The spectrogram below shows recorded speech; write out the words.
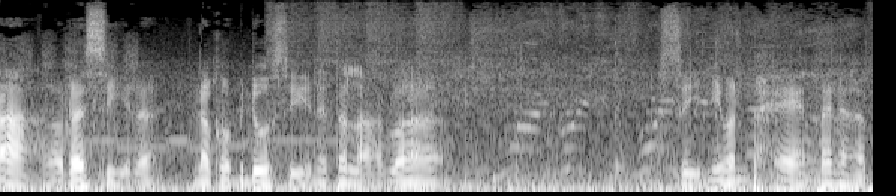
อ่า เราได้สีแล้ว เราก็ไปดูสีในตลาดว่า สีนี้มันแพงไหมนะครับ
